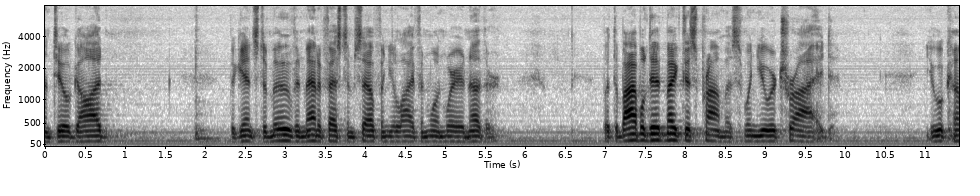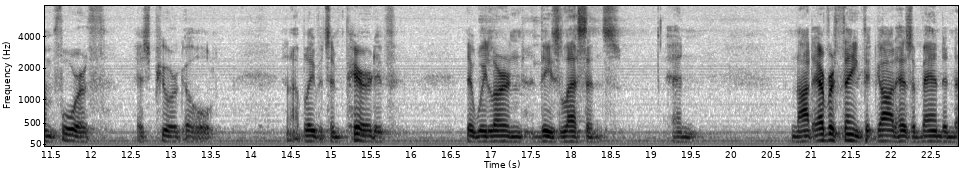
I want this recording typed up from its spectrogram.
until God begins to move and manifest himself in your life in one way or another. But the Bible did make this promise when you are tried, you will come forth as pure gold. And I believe it's imperative that we learn these lessons and not ever think that God has abandoned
